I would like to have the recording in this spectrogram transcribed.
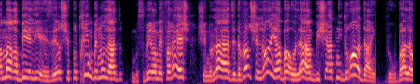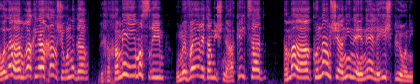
אמר רבי אליעזר שפותחים בנולד. הוא מסביר המפרש שנולד זה דבר שלא היה בעולם בשעת נדרו עדיין, והוא בא לעולם רק לאחר שהוא נדר. וחכמים אוסרים, הוא מבאר את המשנה כיצד. אמר, קונם שאני נהנה לאיש פלוני,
